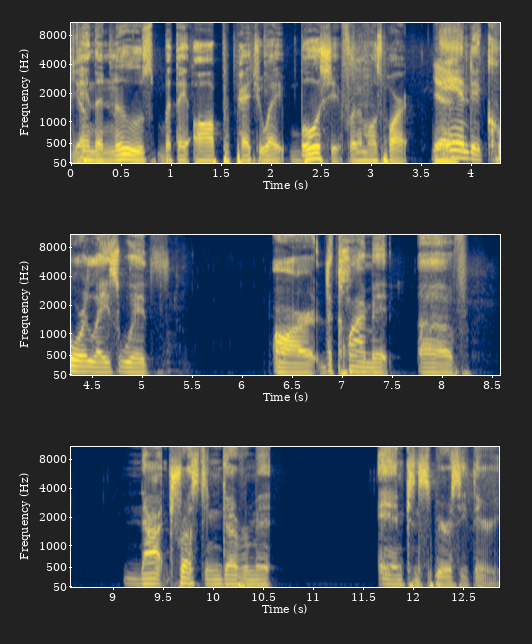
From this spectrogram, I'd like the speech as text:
Yep. and the news, but they all perpetuate bullshit for the most part. Yeah. and it correlates with our the climate of not trusting government and conspiracy theory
